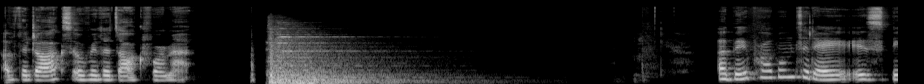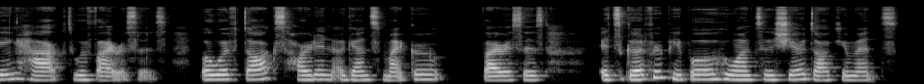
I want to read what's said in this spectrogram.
of the docx over the doc format. A big problem today is being hacked with viruses, but with docx hardened against microviruses, it's good for people who want to share documents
